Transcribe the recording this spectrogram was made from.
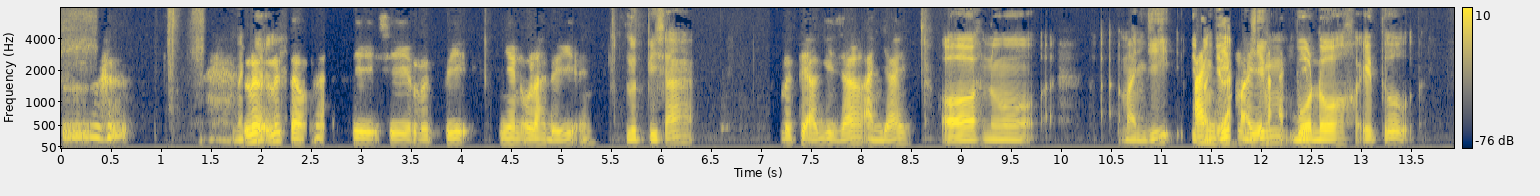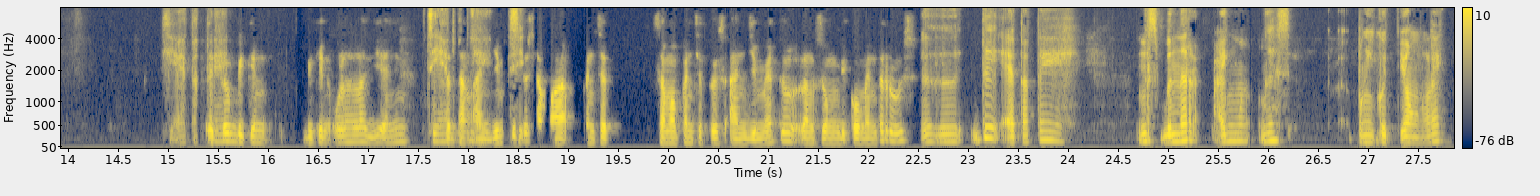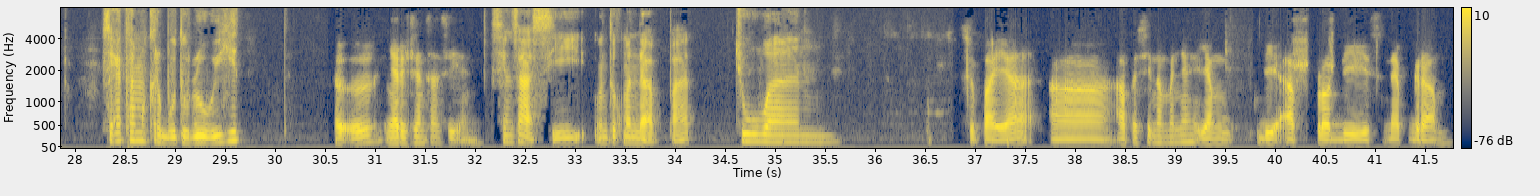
Nah, Lu lu tau gak si si Lutfi nyen ulah deui eh. Lut bisa Lutfi Agizal anjay. oh nu manji dipanggil Anjim, anjim, ayeuna anjim. bodoh itu si eta teh Itu bikin bikin ulah lagi anjing si eta tentang teh, anjim si itu sama pencet sama pencetus anjimnya tuh langsung di komen terus. eh deh eta teh nges bener aing mah nges pengikut Yonglek si eta mah keur butuh duit Heeh, nyari sensasi anjing. sensasi untuk mendapat cuan supaya eh, apa sih namanya yang diupload di Snapgram.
